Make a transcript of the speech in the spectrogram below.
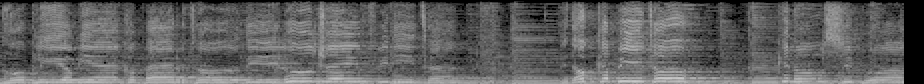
l'oblio mi è coperto di luce infinita ed ho capito che non si può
